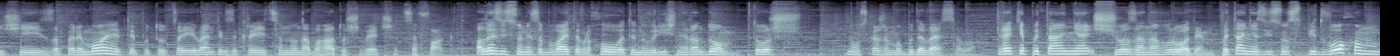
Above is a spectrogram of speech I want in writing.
і ще й за перемоги, типу, то цей івентик закриється ну набагато швидше, це факт. Але, звісно, не забувайте враховувати новорічний рандом, тож. Ну, скажімо, буде весело. Третє питання: що за нагороди? Питання, звісно, з підвохом,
